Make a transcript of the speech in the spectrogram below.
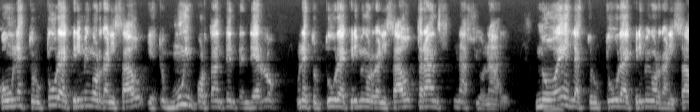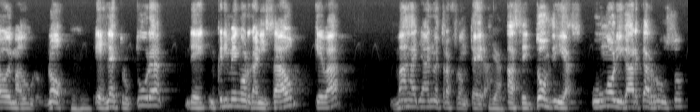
con una estructura de crimen organizado, y esto es muy importante entenderlo, una estructura de crimen organizado transnacional. No es la estructura de crimen organizado de Maduro, no, es la estructura de un crimen organizado que va más allá de nuestra frontera. Hace dos días, un oligarca ruso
